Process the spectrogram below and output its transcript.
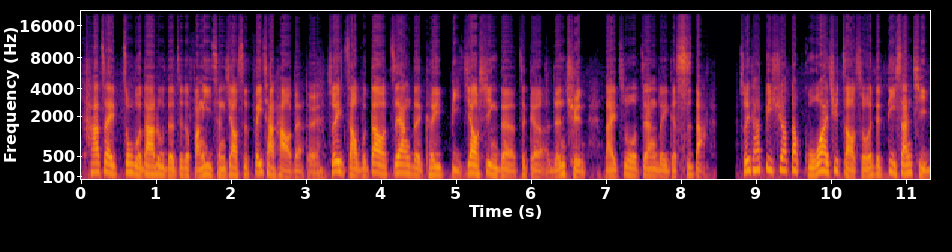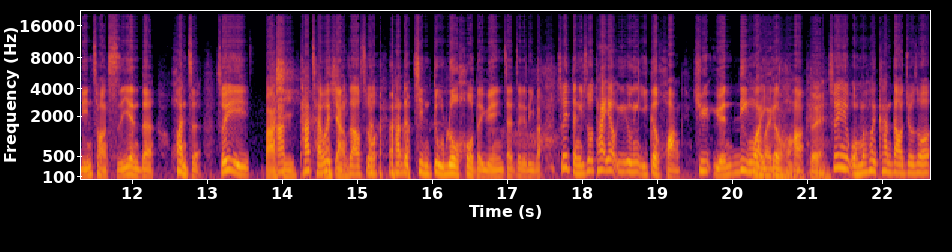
它在中国大陆的这个防疫成效是非常好的，对，所以找不到这样的可以比较性的这个人群来做这样的一个施打。所以他必须要到国外去找所谓的第三期临床实验的患者，所以他巴西他才会讲到说他的进度落后的原因在这个地方。所以等于说他要用一个谎去圆另外一个谎。对，所以我们会看到就是说，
